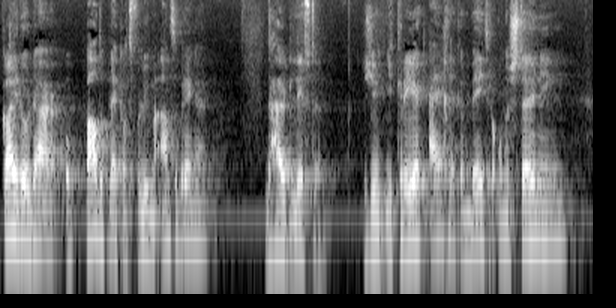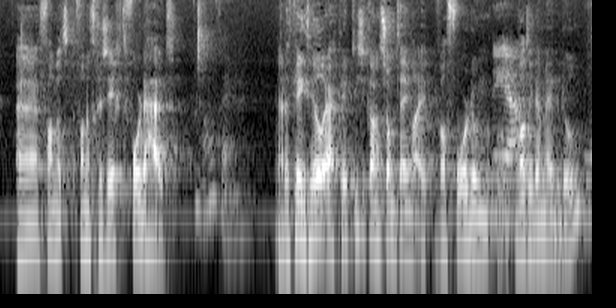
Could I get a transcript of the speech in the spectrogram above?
kan je door daar op bepaalde plekken wat volume aan te brengen, de huid liften. Dus je, je creëert eigenlijk een betere ondersteuning uh, van, het, van het gezicht voor de huid. Oké. Ja, dat klinkt heel erg cryptisch. Ik kan het zo meteen wel, voordoen Ja. wat ik daarmee bedoel. Ja.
